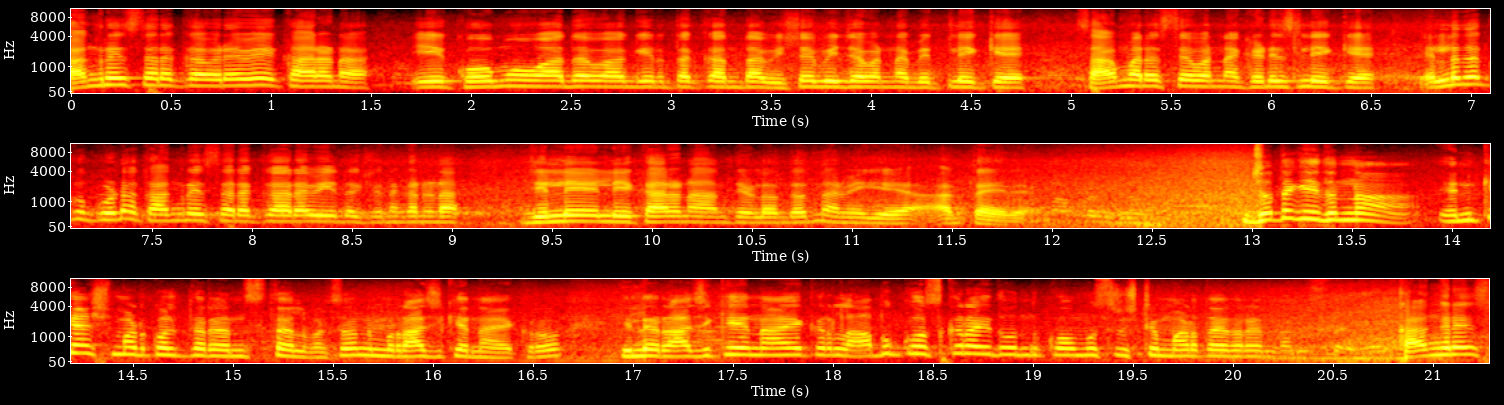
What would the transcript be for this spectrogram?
ಕಾಂಗ್ರೆಸ್ ಸರ್ಕಾರವೇ ಕಾರಣ. ಈ ಕೋಮುವಾದವಾಗಿರ್ತಕ್ಕಂಥ ವಿಷ ಬೀಜವನ್ನು ಬಿತ್ತಲಿಕ್ಕೆ ಸಾಮರಸ್ಯವನ್ನು ಕೆಡಿಸಲಿಕ್ಕೆ ಎಲ್ಲದಕ್ಕೂ ಕೂಡ ಕಾಂಗ್ರೆಸ್ ಸರ್ಕಾರವೇ ದಕ್ಷಿಣ ಕನ್ನಡ ಜಿಲ್ಲೆಯಲ್ಲಿ ಕಾರಣ ಅಂತ ಹೇಳುವಂಥದ್ದು ನಮಗೆ ಆಗ್ತಾ ಇದೆ. ಜೊತೆಗೆ ಇದನ್ನು ಎನ್ಕ್ಯಾಶ್ ಮಾಡ್ಕೊಳ್ತಾರೆ ಅನಿಸ್ತಾ ಇಲ್ವಾ ಸರ್ ನಿಮ್ಮ ರಾಜಕೀಯ ನಾಯಕರು. ಇಲ್ಲಿ ರಾಜಕೀಯ ನಾಯಕರ ಲಾಭಕ್ಕೋಸ್ಕರ ಇದೊಂದು ಕೋಮು ಸೃಷ್ಟಿ ಮಾಡ್ತಾ ಇದ್ದಾರೆ ಅಂತ ಅನಿಸ್ತಾ ಇದೆ ಕಾಂಗ್ರೆಸ್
